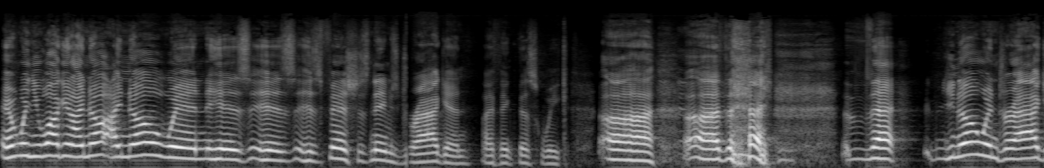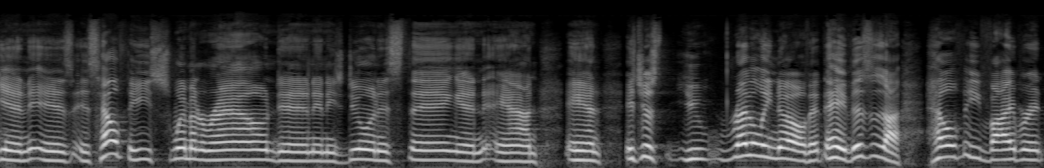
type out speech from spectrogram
and when you walk in, I know I know when his his his fish, his name's Dragon, I think this week. Uh, uh, that that you know when dragon is is healthy he's swimming around and, and he's doing his thing and and and it's just you readily know that hey this is a healthy vibrant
